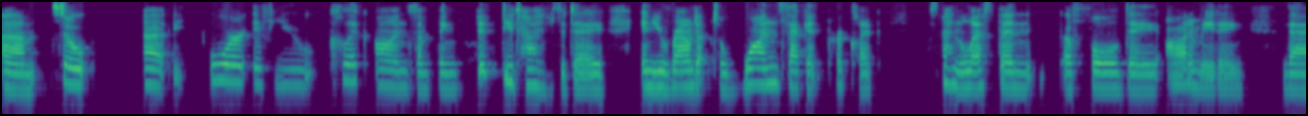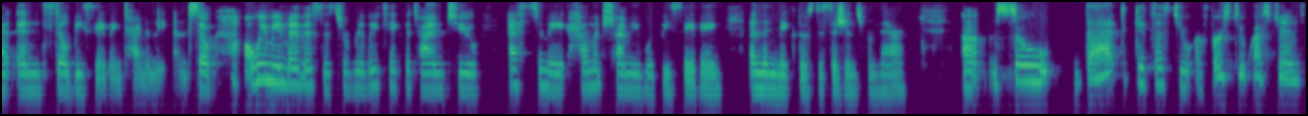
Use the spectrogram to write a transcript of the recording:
Um, so, uh, or if you click on something 50 times a day and you round up to one second per click, spend less than a full day automating that and still be saving time in the end. So all we mean by this is to really take the time to estimate how much time you would be saving and then make those decisions from there. Um, so that gets us to our first two questions.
